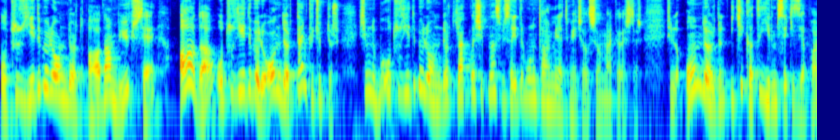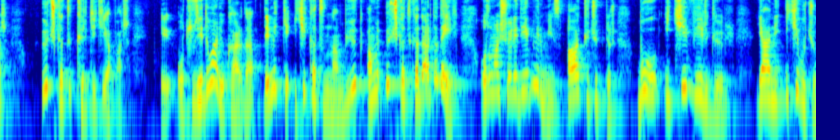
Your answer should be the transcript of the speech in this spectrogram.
37 bölü 14 A'dan büyükse A da 37 bölü 14'ten küçüktür. Şimdi bu 37 bölü 14 yaklaşık nasıl bir sayıdır bunu tahmin etmeye çalışalım arkadaşlar. Şimdi 14'ün 2 katı 28 yapar. 3 katı 42 yapar. E, 37 var yukarıda. Demek ki 2 katından büyük ama 3 katı kadar da değil. O zaman şöyle diyebilir miyiz? A küçüktür. Bu 2 virgül yani 2,5,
